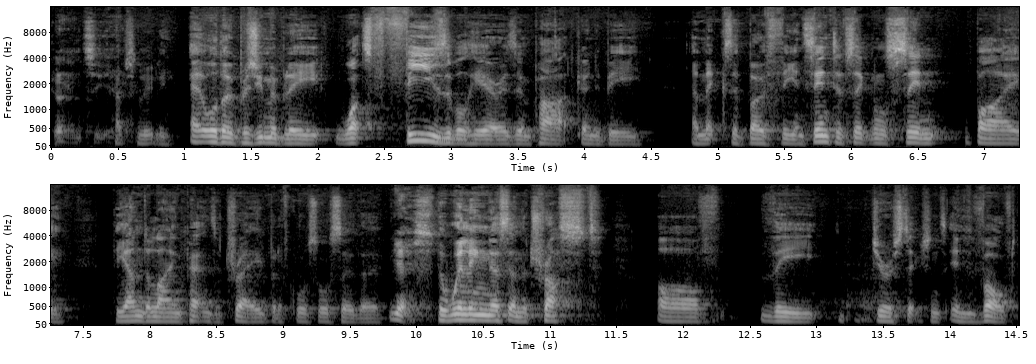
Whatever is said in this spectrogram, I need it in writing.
currency area. Absolutely. Uh, although presumably what's feasible here is in part going to be a mix of both the incentive signals sent by the underlying patterns of trade, but of course also the, yes. the willingness and the trust of the jurisdictions involved.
